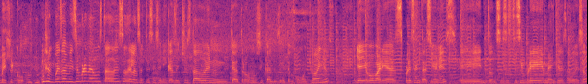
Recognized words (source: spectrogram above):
México. Pues a mí siempre me ha gustado eso de las artes escénicas. De hecho, he estado en teatro musical desde que tengo como 8 años. Ya llevo varias presentaciones, eh, entonces este, siempre me ha interesado eso.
